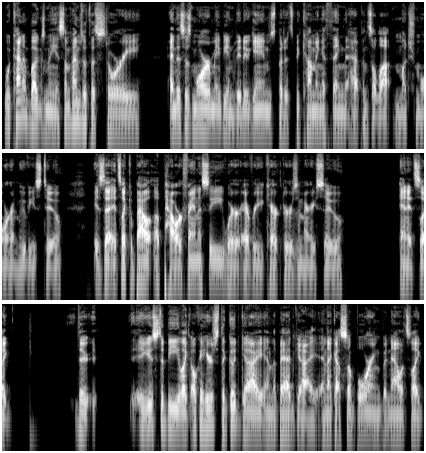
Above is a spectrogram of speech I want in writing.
what kind of bugs me is sometimes with a story, and this is more maybe in video games, but it's becoming a thing that happens a lot much more in movies too. Is that it's like about a power fantasy where every character is a Mary Sue, and it's like there. it used to be like okay here's the good guy and the bad guy and that got so boring but now it's like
